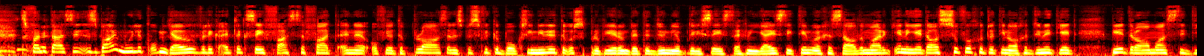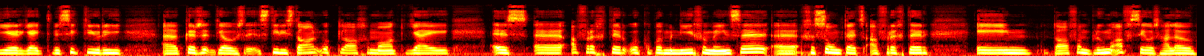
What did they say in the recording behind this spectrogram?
Dit's fantasties. Dit is baie moeilik om jou wil ek eintlik sê vas te vat in 'n of jou te plaas in 'n spesifieke boksie. Nie dat ons probeer om dit te doen nie op 360 nie. Jy's die teenoorgestelde, maar ek jy daar's soveel goed wat jy nou gedoen het. Jy het baie drama studeer, jy het musiekteorie uh kursus jou studie staan ook klaar gemaak. Jy is 'n uh, afrigter ook op 'n manier vir mense, 'n uh, gesondheidsafrigter en daarvan bloem af sê ons hallo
